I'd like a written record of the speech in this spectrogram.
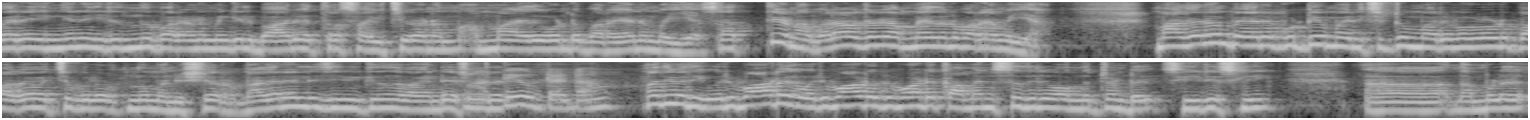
വരെ ഇങ്ങനെ ഇരുന്ന് പറയണമെങ്കിൽ ബാലു എത്ര സഹിച്ചു കാണും? അമ്മ ആയതുകൊണ്ട് പറയാനും വയ്യ. സത്യമാണ്. പല ആൾക്കാർക്ക് അമ്മ ആയതുകൊണ്ട് പറയാൻ വയ്യ. മകനും പേരക്കുട്ടിയും മരിച്ചിട്ടും മരുമകളോട് പക വെച്ച് പുലർത്തുന്ന മനുഷ്യർ. മകനല്ലേ ജീവിക്കുന്നത്? മകന്റെ ഇഷ്ടം. മതി മതി ഒരുപാട് ഒരുപാട് ഒരുപാട് കമൻസ് ഇതിൽ വന്നിട്ടുണ്ട്. സീരിയസ്ലി നമ്മൾ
